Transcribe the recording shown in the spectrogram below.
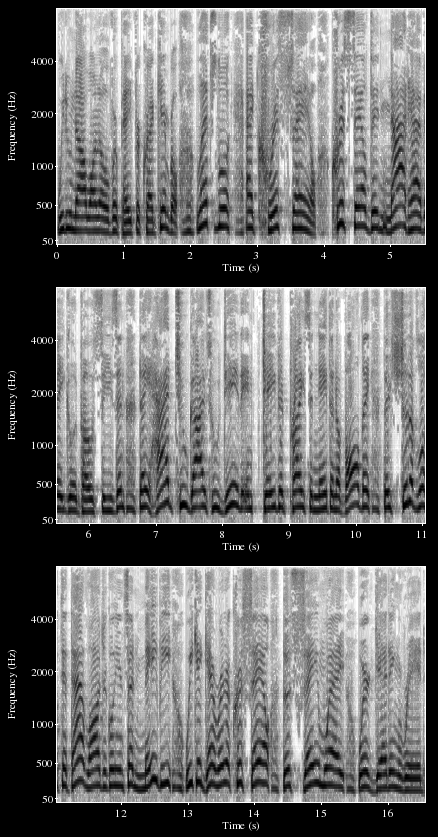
we do not want to overpay for Craig Kimbrel. Let's look at Chris Sale. Chris Sale did not have a good postseason. They had two guys who did in David Price and Nathan Eovaldi, they should have looked at that logically and said maybe we could get rid of Chris Sale the same way we're getting rid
